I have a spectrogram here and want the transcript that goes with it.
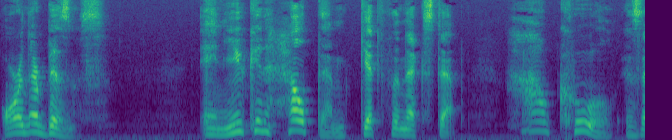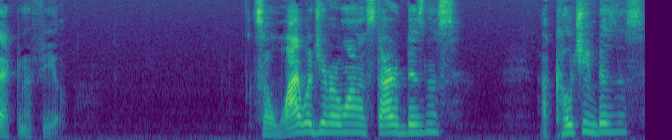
or in their business, and you can help them get to the next step, how cool is that going to feel? So, why would you ever want to start a business? A coaching business?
